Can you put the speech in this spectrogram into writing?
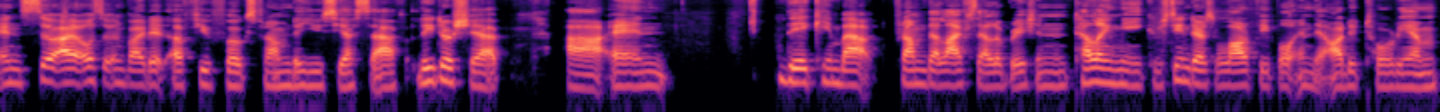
And so I also invited a few folks from the UCSF leadership uh, and they came back from the life celebration telling me, Christine, there's a lot of people in the auditorium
